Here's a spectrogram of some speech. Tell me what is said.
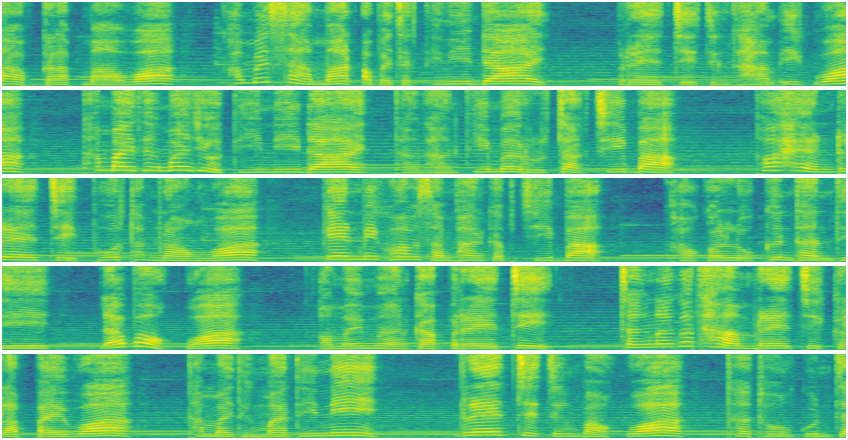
ตอบกลับมาว่า เขาไม่สามารถออกไปจากที่นี่ได้ เรจิจึงถามอีกว่าทำไมถึงมาอยู่ที่นี่ได้ ทั้งๆที่ไม่รู้จักชิบะ เพราะเห็นเรจิพูดทำนองว่าเกณฑ์มีความสัมพันธ์กับชิบะ เขาก็ลุกขึ้นทันที แล้วบอกว่าเขาไม่เหมือนกับเรจิ จากนั้นก็ถามเรจิกลับไปว่าทำไมถึงมาที่นี่ เรจิจึงบอกว่าเธอทวงกุญแจ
